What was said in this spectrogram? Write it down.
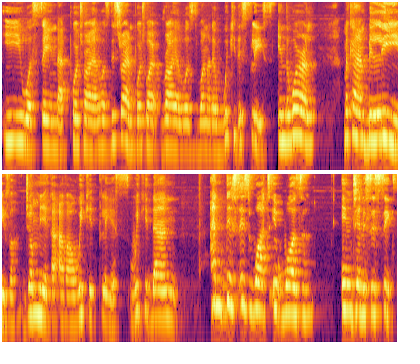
he was saying that Port Royal was destroyed and Port Royal was one of the wickedest place in the world. I can't believe Jamaica have a wicked place. Wicked and and this is what it was in Genesis 6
